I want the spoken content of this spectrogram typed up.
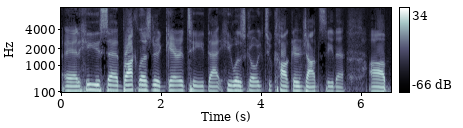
And he said Brock Lesnar guaranteed that he was going to conquer John Cena. Um,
